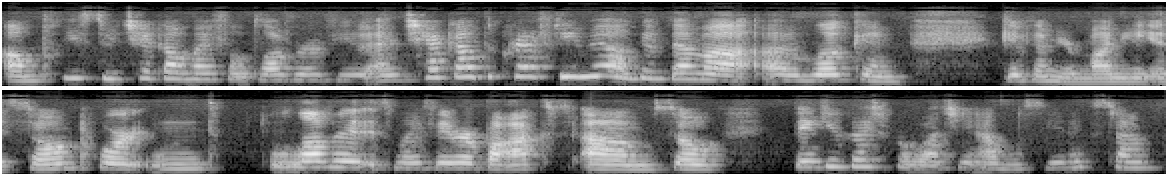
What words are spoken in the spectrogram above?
Um, please do check out my full blog review and check out the crafty mail. Give them a, a look and give them your money. It's so important. Love it. It's my favorite box. Um, so thank you guys for watching. I will see you next time.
